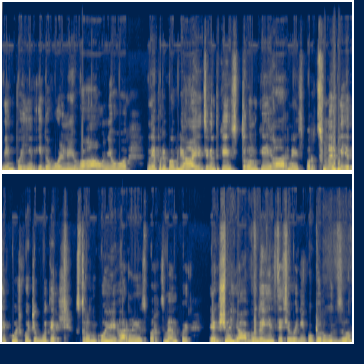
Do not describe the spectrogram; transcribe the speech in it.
Він поїв і довольний. Вага у нього не прибавляється. Він такий стрункий, гарний спортсмен. Я також хочу бути стрункою і гарною спортсменкою. Якщо я буду їсти сьогодні кукурудзу,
